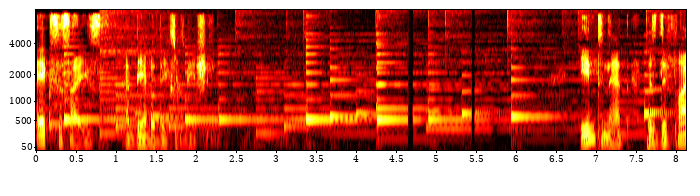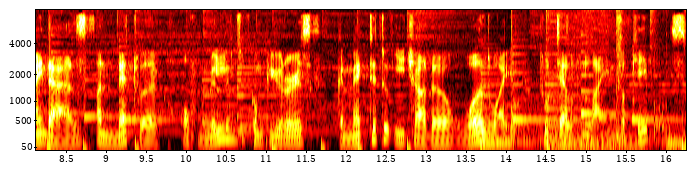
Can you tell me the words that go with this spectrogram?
exercise at the end of the explanation. Internet is defined as a network of millions of computers connected to each other worldwide through telephone lines or cables.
